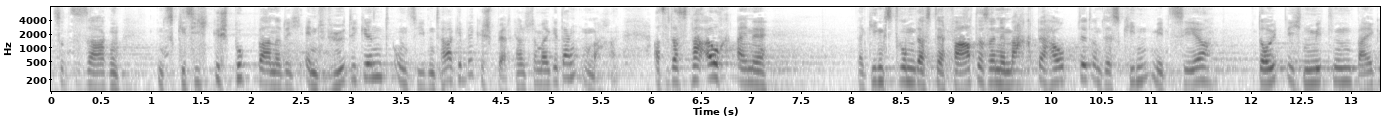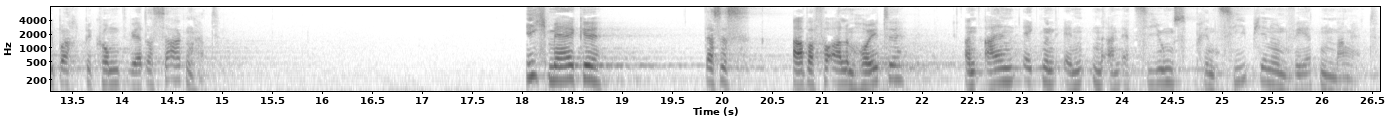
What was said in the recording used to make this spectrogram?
sozusagen ins Gesicht gespuckt, war natürlich entwürdigend und sieben Tage weggesperrt. Kannst du dir mal Gedanken machen. Also das war auch eine, da ging es darum, dass der Vater seine Macht behauptet und das Kind mit sehr deutlichen Mitteln beigebracht bekommt, wer das Sagen hat. Ich merke, dass es aber vor allem heute an allen Ecken und Enden an Erziehungsprinzipien und Werten mangelt.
